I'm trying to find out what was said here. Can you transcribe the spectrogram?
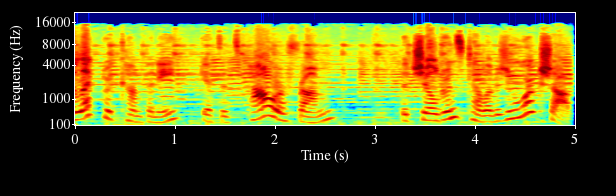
electric company gets its power from the Children's Television Workshop.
